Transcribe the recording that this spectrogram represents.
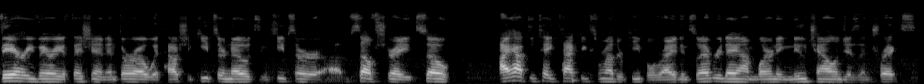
very, very efficient and thorough with how she keeps her notes and keeps herself uh, straight. So I have to take tactics from other people, right? And so every day I'm learning new challenges and tricks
